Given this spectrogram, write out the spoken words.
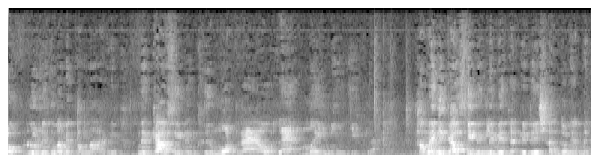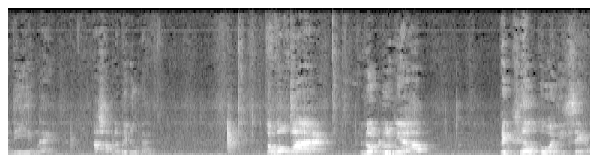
รถรุ่นหนึ่งขึ้นมาเป็นตำนานคือ 1941 คือหมดแล้วและไม่มีอีกแล้ว ทำให้ 1941 limited edition ตัวเนี้ยมันดียังไงนะครับเราไปดูกัน ต้องบอกว่า รถรุ่นเนี้ยครับ เป็นเครื่องตัวดีเซล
